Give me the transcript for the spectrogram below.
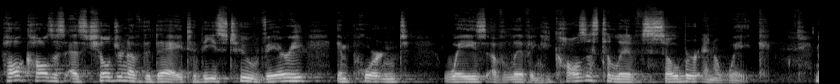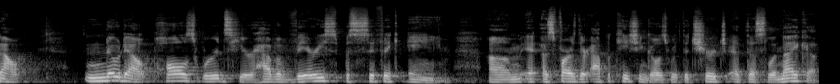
Paul calls us as children of the day to these two very important ways of living. He calls us to live sober and awake. Now, no doubt, Paul's words here have a very specific aim um, as far as their application goes with the church at Thessalonica.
